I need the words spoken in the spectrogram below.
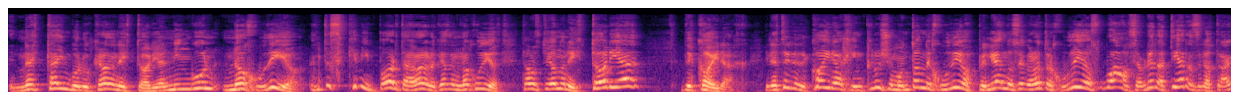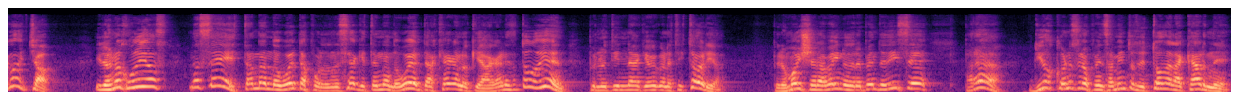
no está involucrado en la historia ningún no judío. Entonces, ¿qué me importa ahora lo que hacen los no judíos? Estamos estudiando una historia de Koirach. Y la historia de Koirach incluye un montón de judíos peleándose con otros judíos. ¡Wow! Se abrió la tierra, se los tragó y chao. Y los no judíos, no sé, están dando vueltas por donde sea que estén dando vueltas, que hagan lo que hagan, está todo bien, pero no tiene nada que ver con esta historia. Pero Moishe Rabbeinu de repente dice, pará, Dios conoce los pensamientos de toda la carne,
